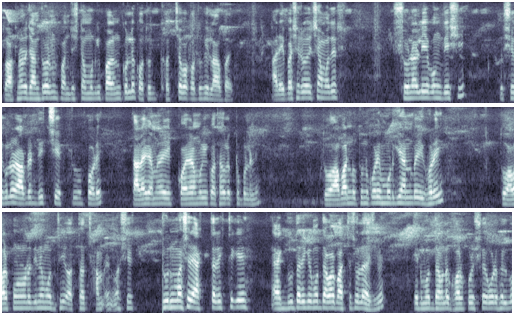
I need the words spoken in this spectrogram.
তো আপনারা জানতে পারবেন পঞ্চাশটা মুরগি পালন করলে কত কী খরচা বা কত কী লাভ হয়। আর এই পাশে রয়েছে আমাদের সোনালি এবং দেশি। তো সেগুলোর আপডেট দিচ্ছি একটু পরে। তার আগে আমরা এই কয়লার মুরগির কথাগুলো একটু বলে নিই। তো আবার নতুন করে মুরগি আনবে এই ঘরেই। তো আবার পনেরো দিনের মধ্যেই, অর্থাৎ সামনের মাসের, জুন মাসের এক তারিখ থেকে এক দু তারিখের মধ্যে আবার বাচ্চা চলে আসবে। এর মধ্যে আমরা ঘর পরিষ্কার করে ফেলব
